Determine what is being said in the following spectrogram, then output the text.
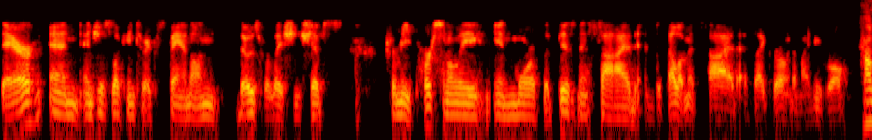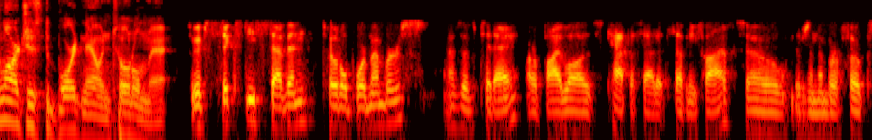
there and, and just looking to expand on those relationships for me personally in more of the business side and development side as I grow into my new role. How large is the board now in total, Matt? So we have 67 total board members as of today. Our bylaws cap us out at 75. So there's a number of folks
